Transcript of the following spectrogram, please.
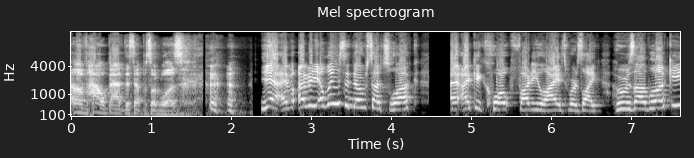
of how bad this episode was? Yeah, I, I mean, at least in No Such Luck, I, I could quote funny lines where it's like, "Who's unlucky?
